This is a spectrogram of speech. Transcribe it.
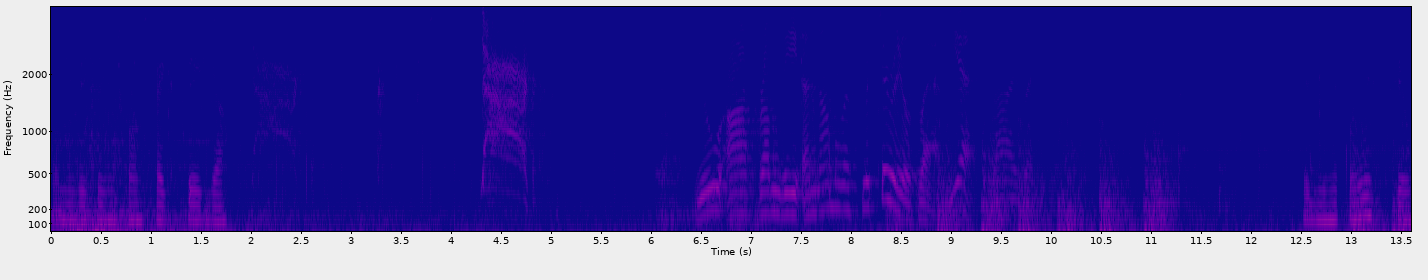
Vamos ver se a gente consegue pegar. You are from the Anomalous Materials Lab. Yes, I recognize you. Ele me reconheceu.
